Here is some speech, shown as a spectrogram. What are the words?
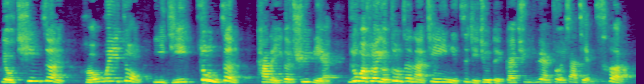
有轻症和危重以及重症 它的一个区别。如果说有重症呢，建议你自己就得该去医院做一下检测了。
